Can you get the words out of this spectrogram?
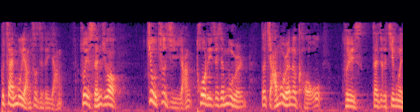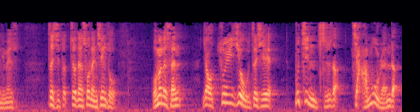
不再牧养自己的羊，所以神就要救自己羊脱离这些牧人。的假牧人的口，所以在这个经文里面，这些这段说得很清楚。我们的神要追究这些不尽职的假牧人的，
